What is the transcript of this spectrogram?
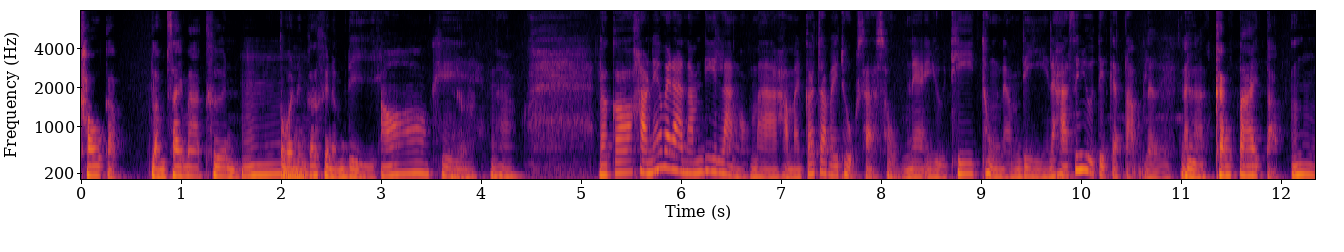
เข้ากับลำไส้มากขึ้นอืมตัวหนึ่งก็คือน้ำดีอ๋อโอเคนะคะ แล้วก็คราวนี้เวลาน้ำดีหลั่งออกมาค่ะ มันก็จะไปถูกสะสมเนี่ยอยู่ที่ถุงน้ำดีนะคะ ซึ่งอยู่ติดกับตับเลยอนะยู่คะข้างใต้ตับอืม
